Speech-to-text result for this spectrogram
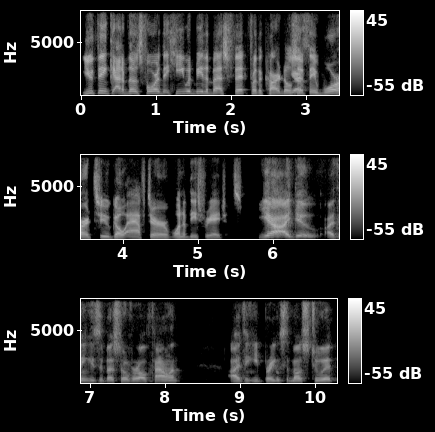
you think out of those four that he would be the best fit for the Cardinals Yes. if they were to go after one of these free agents? Yeah, I do. I think he's the best overall talent. I think he brings the most to it.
